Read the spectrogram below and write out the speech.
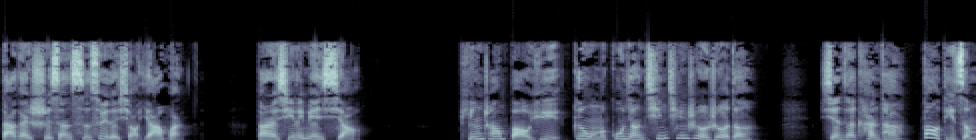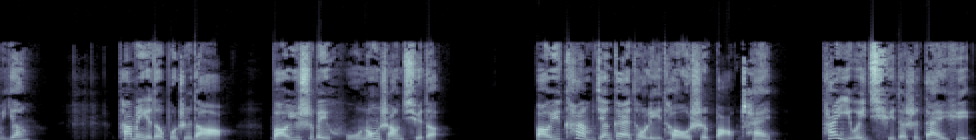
大概十三四岁的小丫鬟，当然心里面想：平常宝玉跟我们姑娘亲亲热热的，现在看他到底怎么样？他们也都不知道，宝玉是被唬弄上去的。宝玉看不见盖头里头是宝钗，他以为娶的是黛玉，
